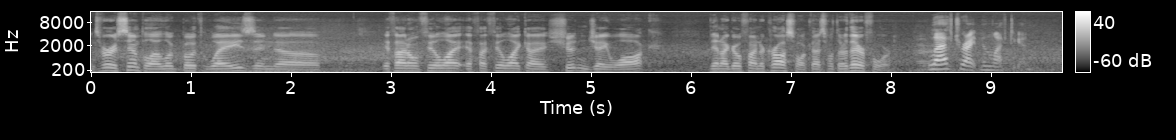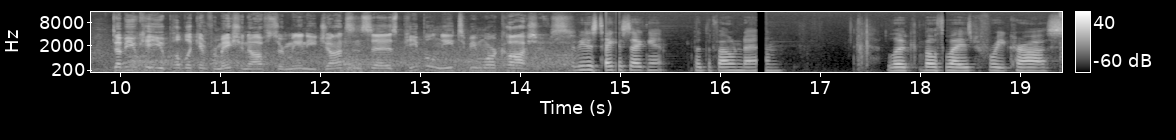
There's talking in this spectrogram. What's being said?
It's very simple. I look both ways, and uh, if I don't feel like if I feel like I shouldn't jaywalk, then I go find a crosswalk. That's what they're there for. Left, right, then left again. WKU Public Information Officer Mandy Johnson says people need to be more cautious. If you just take a second, put the phone down, look both ways before you cross,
